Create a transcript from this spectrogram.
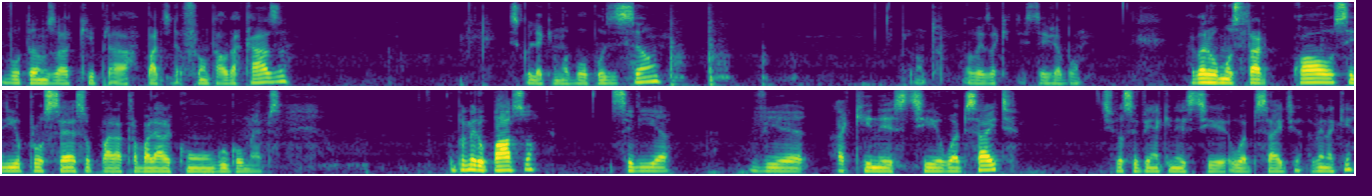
Voltamos aqui para a parte da frontal da casa. Escolher aqui uma boa posição. Pronto, talvez aqui esteja bom. Agora eu vou mostrar qual seria o processo para trabalhar com o Google Maps. O primeiro passo seria vir aqui neste website. Se você vem aqui neste website, tá vendo aqui?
